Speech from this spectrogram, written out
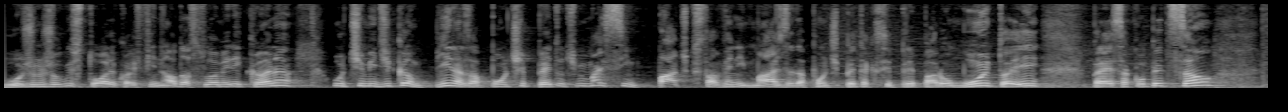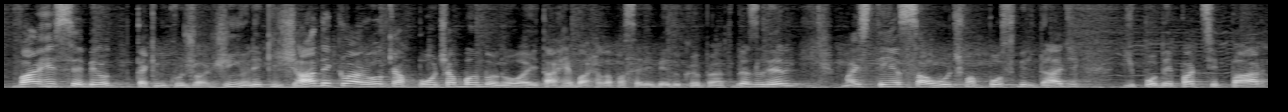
Hoje um jogo histórico, aí final da Sul-Americana, o time de Campinas, a Ponte Preta, o time mais simpático, está vendo imagens da Ponte Preta que se preparou muito aí para essa competição, vai receber o técnico Jorginho ali, que já declarou que a Ponte abandonou aí, está rebaixada para a Série B do Campeonato Brasileiro, mas tem essa última possibilidade de poder participar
